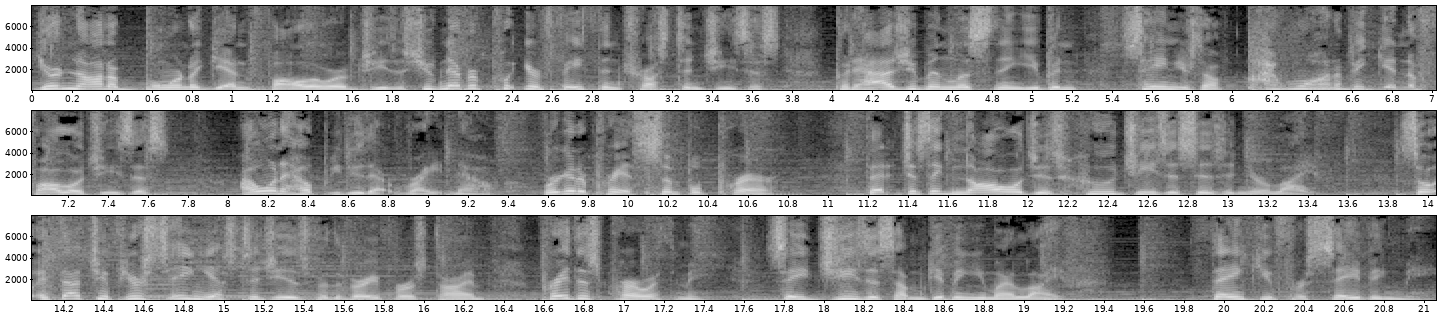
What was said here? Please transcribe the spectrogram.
you're not a born again follower of Jesus. You've never put your faith and trust in Jesus. But as you've been listening, you've been saying to yourself, I want to begin to follow Jesus. I want to help you do that right now. We're going to pray a simple prayer that just acknowledges who Jesus is in your life. So if that's you, if you're saying yes to Jesus for the very first time, pray this prayer with me. Say, Jesus, I'm giving you my life. Thank you for saving me.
